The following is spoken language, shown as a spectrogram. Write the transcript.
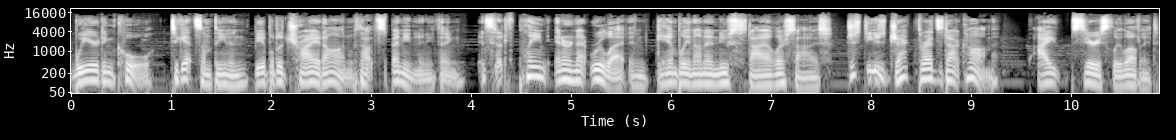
weird and cool to get something and be able to try it on without spending anything. Instead of playing internet roulette and gambling on a new style or size, just use jackthreads.com. I seriously love it.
